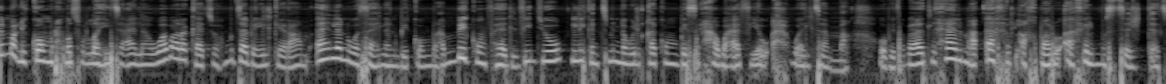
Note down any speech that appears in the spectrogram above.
السلام عليكم ورحمة الله تعالى وبركاته. متابعي الكرام أهلا وسهلا بكم. مرحبا بكم في هذا الفيديو اللي كنتمنى يلقاكم بصحة وعافية وأحوال تامة. وبطبيعة الحال مع آخر الأخبار وآخر المستجدات.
